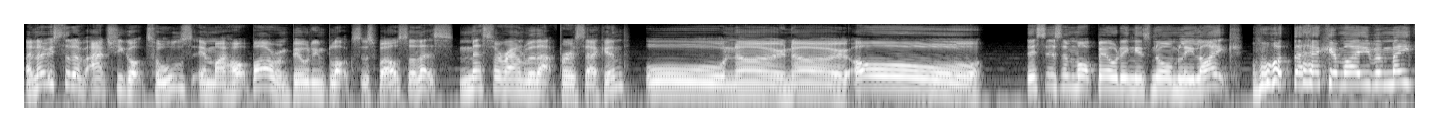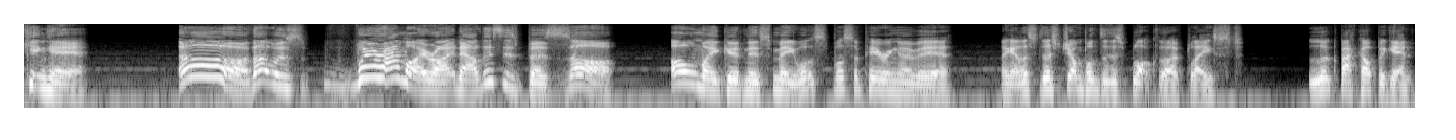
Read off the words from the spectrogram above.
I noticed that I've actually got tools in my hotbar and building blocks as well. So let's mess around with that for a second. Oh, no, no. Oh, this isn't what building is normally like. What the heck am I even making here? Oh, that was... Where am I right now? This is bizarre. Oh my goodness me. What's what's appearing over here? Okay, let's let's jump onto this block that I've placed look back up again.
